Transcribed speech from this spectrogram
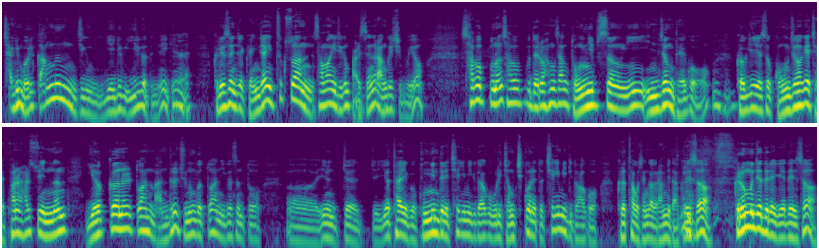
자기 머리 깎는 지금 얘기 일이거든요, 이게. 네. 그래서 이제 굉장히 특수한 상황이 지금 발생을 한 것이고요. 사법부는 사법부대로 항상 독립성이 인정되고 거기에서 공정하게 재판을 할 수 있는 여건을 또한 만들어 주는 것 또한 이것은 또 어, 이런, 저, 저 여타의 그 국민들의 책임이기도 하고 우리 정치권의 또 책임이기도 하고 그렇다고 생각을 합니다. 그래서 네. 그런 문제들에 대해서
